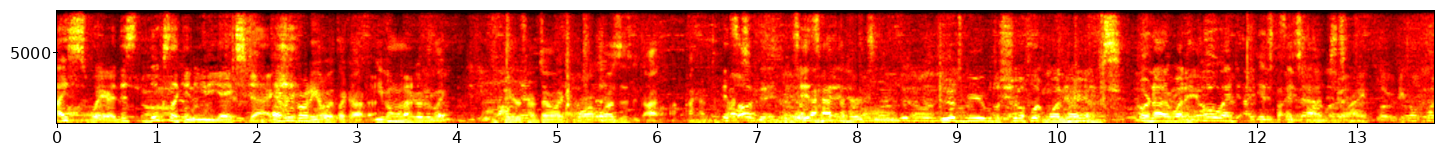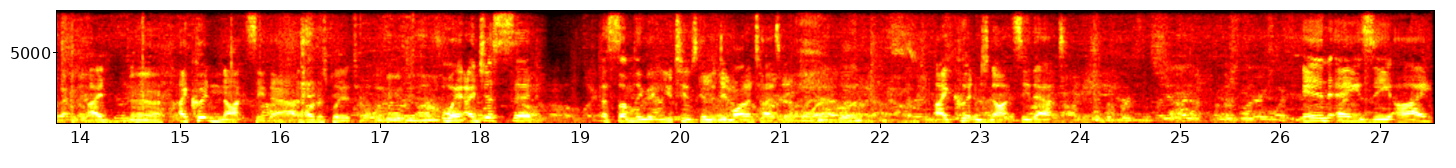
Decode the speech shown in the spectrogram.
I swear, this looks like an EDH deck. Everybody always like I, even when I go to like bigger tournaments, they're like, why, why is this? I, I have to. It's all good. It's, it's I have to hurt some. You have to be able to shuffle it in one hand. Or not in one hand. Oh, I, I did It's see. It's that. fine. It's That's fine. I, uh, I couldn't not see that. I'll just play it too. Wait, I just said uh, something that YouTube's going to demonetize me for. I couldn't not see that. N A Z I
